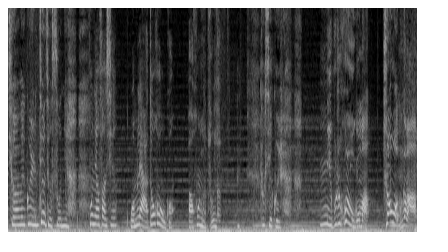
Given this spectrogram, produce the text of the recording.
求二位贵人救救苏念。姑娘放心，我们俩都会武功，保护你足矣。多谢贵人。你不是会武功吗？找我们干嘛？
